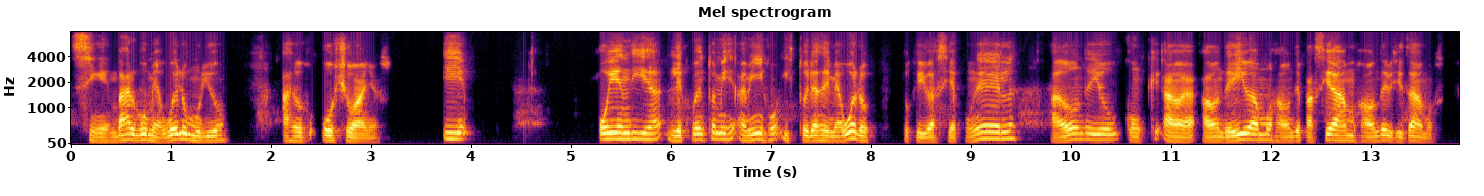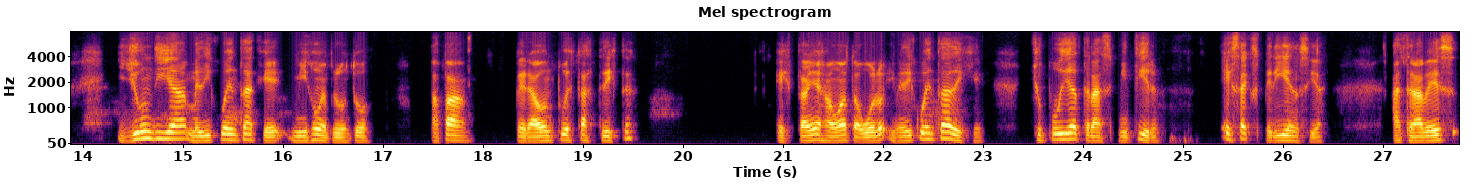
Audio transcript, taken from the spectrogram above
Sin embargo, mi abuelo murió a los ocho años. Y hoy en día le cuento a mi, hijo historias de mi abuelo, lo que yo hacía con él, a dónde, yo, a, dónde íbamos, a dónde paseábamos, a dónde visitábamos. Y un día me di cuenta que mi hijo me preguntó, papá, ¿pero aún tú estás triste? extrañas a tu abuelo y me di cuenta de que yo podía transmitir esa experiencia a través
